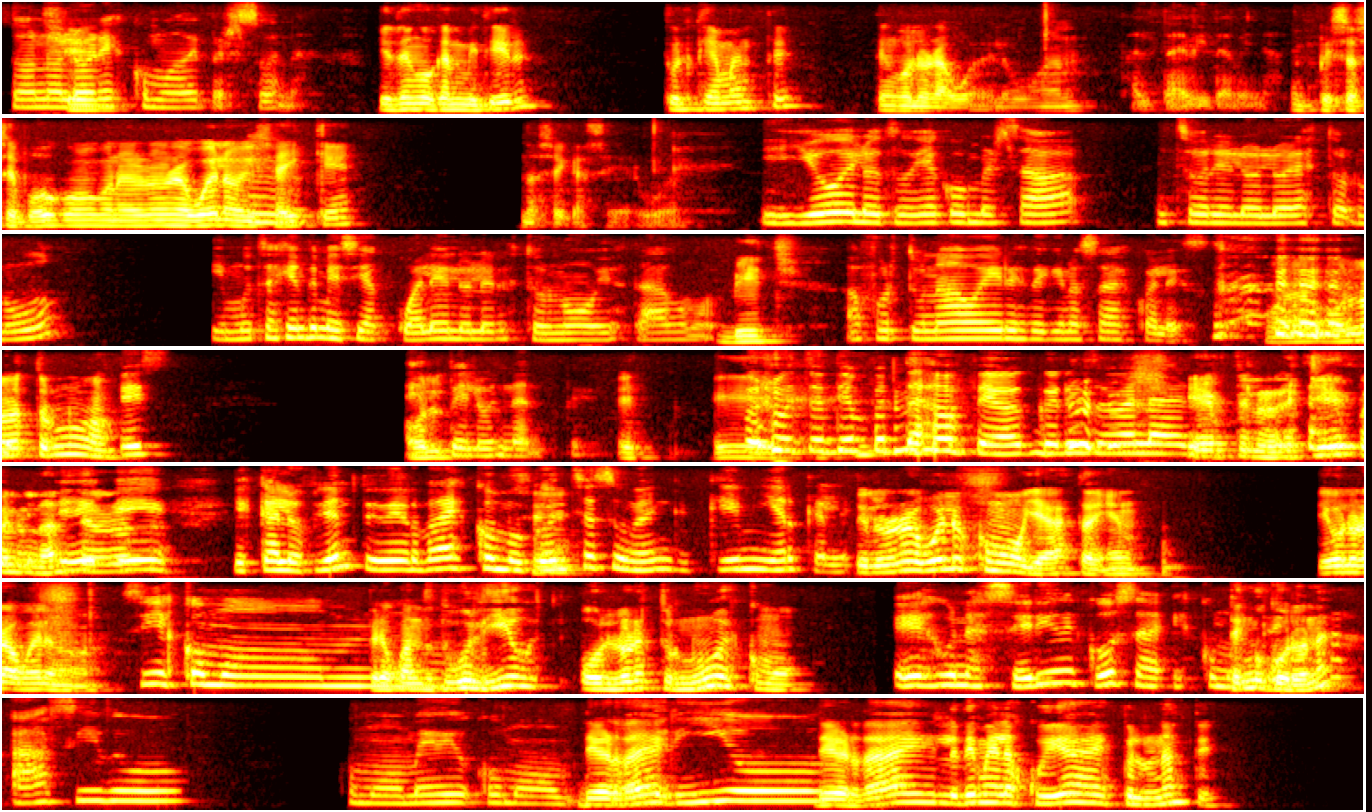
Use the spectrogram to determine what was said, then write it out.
Son Sí. olores como de persona. Yo tengo que admitir que últimamente tengo olor a abuelo, weón. Falta de vitamina. Empecé hace poco con el olor abuelo y Mm. ¿sabes qué? No sé qué hacer, weón. Y yo el otro día conversaba sobre el olor a estornudo. Y mucha gente me decía, ¿cuál es el olor a estornudo? Yo estaba como, Bitch. afortunado eres de que no sabes cuál es. Weón, olor a estornudo. es espeluznante. Eh, eh, Por mucho tiempo estaba peor con esa palabra. es es que es espeluznante, Eh, eh, escalofriante, de verdad, es como Sí. concha su manga, qué miércoles. El olor a abuelo es como, ya, está bien. Es olor a abuelo, no. Sí, es como... mm, Pero cuando tú olías olor a estornudo es como, Es una serie de cosas, es como... ¿tengo corona? Ácido, como medio, como... ¿De verdad? frío, De verdad, el tema de la oscuridad es espeluznante.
